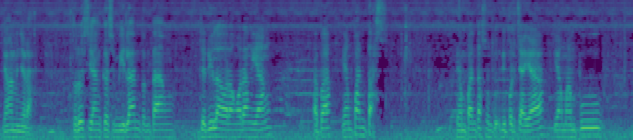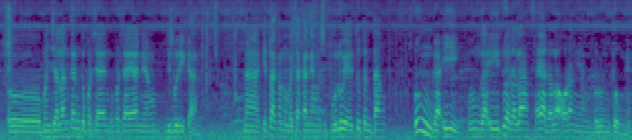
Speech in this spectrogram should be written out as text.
Jangan menyerah. Terus yang kesembilan tentang jadilah orang-orang yang apa? Yang pantas yang pantas untuk dipercaya, yang mampu eh, menjalankan kepercayaan-kepercayaan yang diberikan. Nah, kita akan membacakan yang ke-10 yaitu tentang unggai. Unggai itu adalah saya adalah orang yang beruntung ya.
